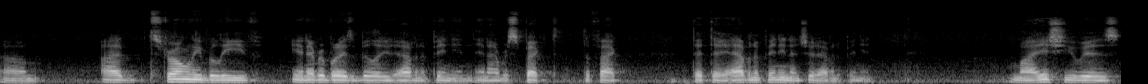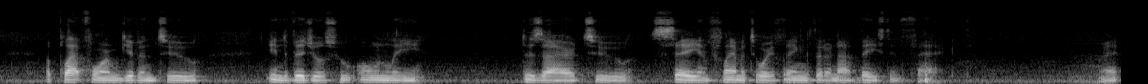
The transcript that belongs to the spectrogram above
Um, I strongly believe in everybody's ability to have an opinion, and I respect the fact that they have an opinion and should have an opinion. My issue is a platform given to individuals who only desire to say inflammatory things that are not based in fact. Right?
